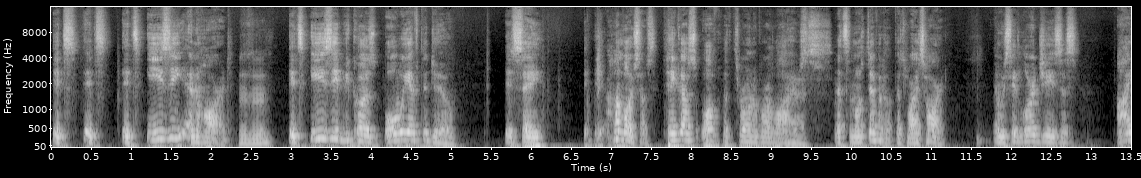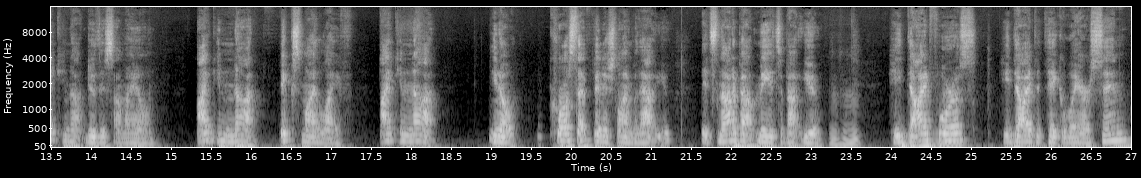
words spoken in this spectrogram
It's it's it's easy and hard. Mm-hmm. It's easy because all we have to do is say, humble ourselves, take us off the throne of our lives. Yes. That's the most difficult. That's why it's hard. And we say, Lord Jesus, I cannot do this on my own. I cannot fix my life. I cannot, you know, cross that finish line without you. It's not about me, it's about you. Mm-hmm. He died for us. He died to take away our sin,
